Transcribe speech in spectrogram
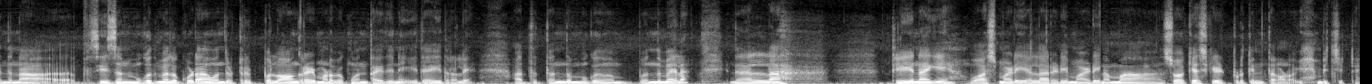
ಇದನ್ನು, ಸೀಸನ್ ಮುಗಿದ ಮೇಲೂ ಕೂಡ ಒಂದು ಟ್ರಿಪ್ ಲಾಂಗ್ ರೈಡ್ ಮಾಡಬೇಕು ಅಂತ ಇದ್ದೀನಿ. ಇದೇ ಇದರಲ್ಲಿ. ಅದು ತಂದು ಮುಗ ಬಂದ ಮೇಲೆ ಇದನ್ನೆಲ್ಲ ಕ್ಲೀನಾಗಿ ವಾಶ್ ಮಾಡಿ ಎಲ್ಲ ರೆಡಿ ಮಾಡಿ ನಮ್ಮ ಶೋಕೇಸ್ಗೆ ಇಟ್ಬಿಡ್ತೀನಿ ತಗೊಂಡೋಗಿ, ಬಿಚ್ಚಿಟ್ಟೆ.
